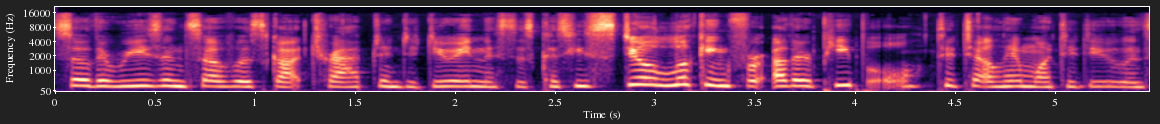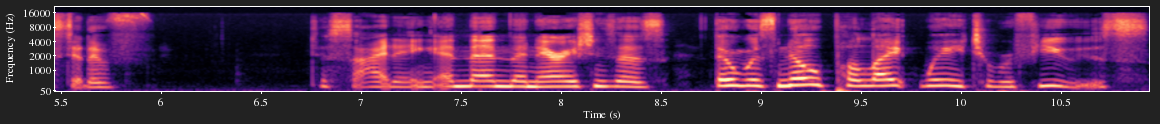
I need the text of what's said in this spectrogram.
so the reason Sophos got trapped into doing this is because he's still looking for other people to tell him what to do instead of deciding. And then the narration says there was no polite way to refuse.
